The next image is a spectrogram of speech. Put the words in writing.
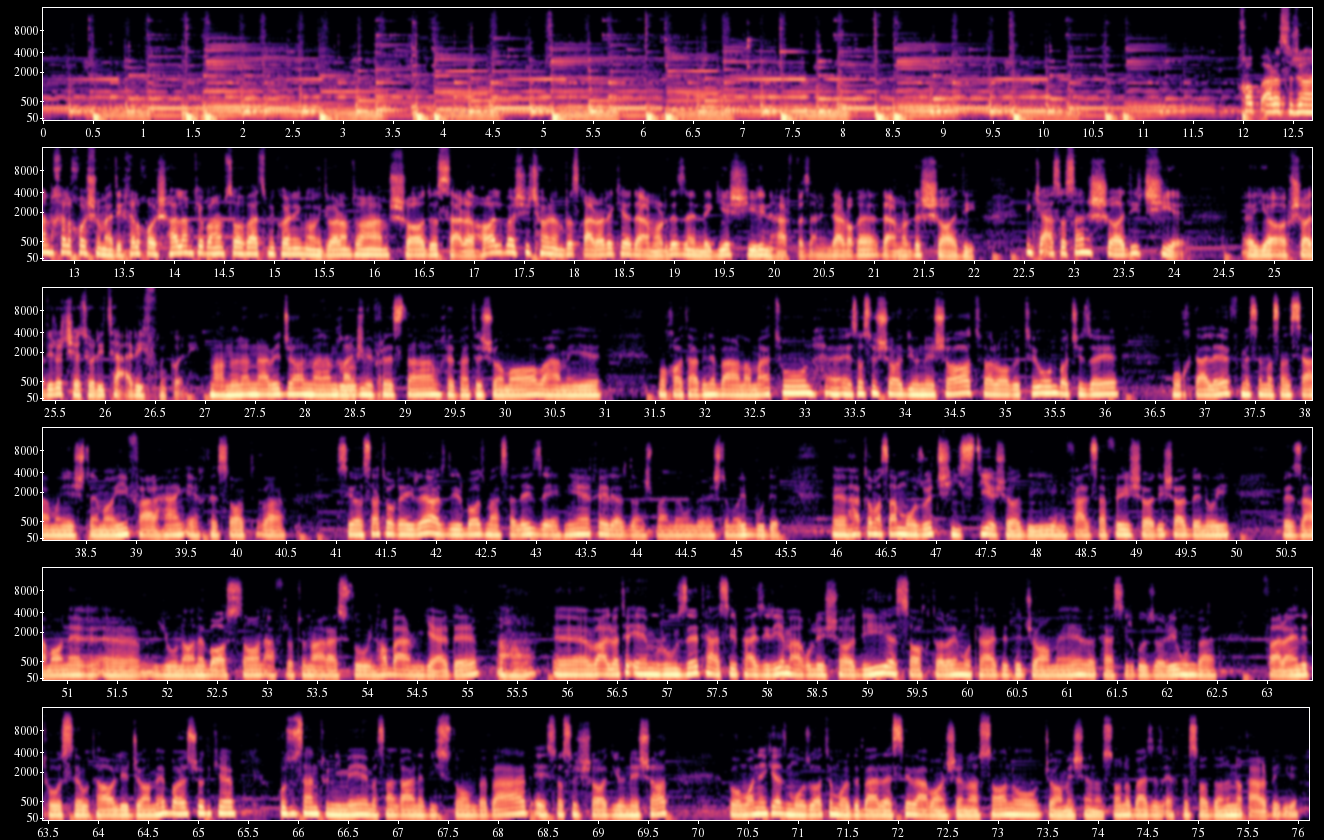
خب عرصه جان خیلی خوش اومدی. خیلی خوشحالم که با هم صحبت می‌کنیم. امیدوارم تو هم شاد و سر حال باشی چون امروز قراره که در مورد زندگی شیرین حرف بزنیم. در واقع در مورد شادی. اینکه اساسا شادی چیه؟ یا شادی رو چطوری تعریف می‌کنی؟ ممنونم نوید جان منم درود میفرستم خدمت شما و همه مخاطبین برنامهتون. احساس شادی و نشاط و رابطه اون با چیزای مختلف مثل مثلا سرمایه اجتماعی، فرهنگ، اقتصاد و سیاست و غیره از دیرباز مسئله ذهنی خیلی از دانشمندان اون اجتماعی بوده. حتی مثلا موضوع چیستی شادی یعنی فلسفه شادی شاید به نوعی به زمان یونان باستان افلاتون و ارسطو اینها برمیگرده. و البته امروزه تاثیرپذیری مقوله شادی از ساختارهای متعدد جامعه و تاثیرگذاری اون بر فرایند توسعه و تعالی جامعه باعث شد که خصوصا تو نیمه مثلا قرن بیستم به بعد احساس شادی و نشاط به عنوان یکی از موضوعات مورد بررسی روانشناسان و جامعه شناسان و بعضی از اقتصاددانان قرار بگیره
